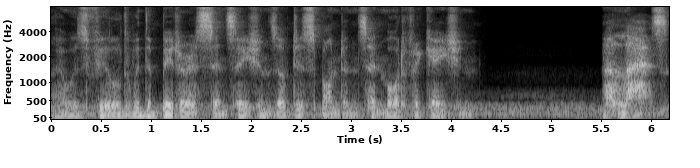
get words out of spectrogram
I was filled with the bitterest sensations of despondence and mortification. Alas,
